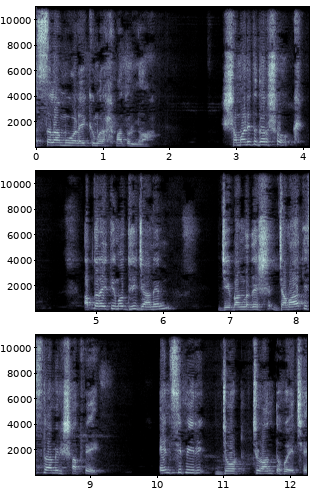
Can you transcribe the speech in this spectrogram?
আসসালামু আলাইকুম রহমাতুল্লাহ। সম্মানিত দর্শক, আপনারা ইতিমধ্যেই জানেন যে বাংলাদেশ জামাত ইসলামীর সাথে এনসিপির জোট চূড়ান্ত হয়েছে।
